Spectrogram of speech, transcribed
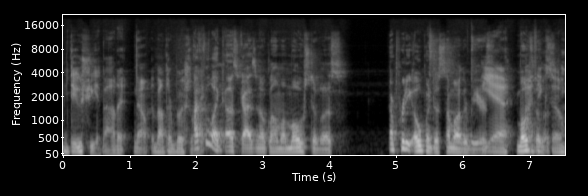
douchey about it. No. about their Busch Light. I feel like us guys in Oklahoma, most of us are pretty open to some other beers. yeah, most I of think us. so.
